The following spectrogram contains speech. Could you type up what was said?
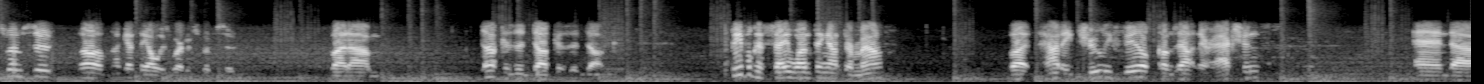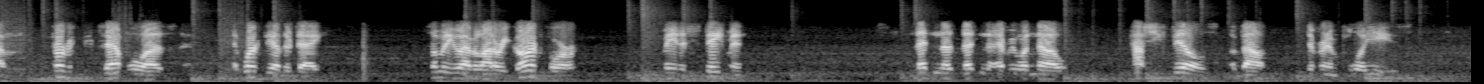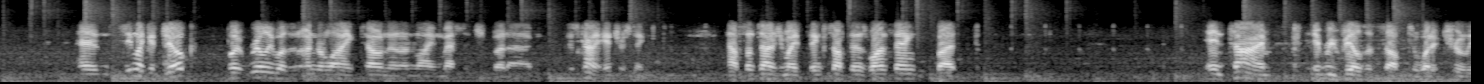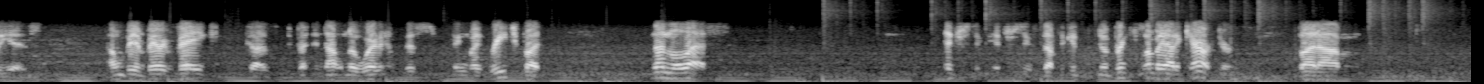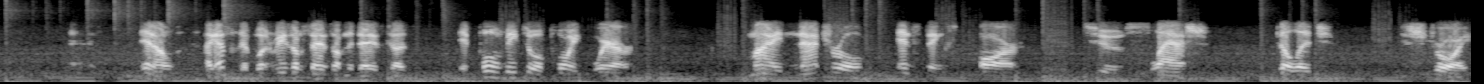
swimsuit. Well, I guess they always wear the swimsuit, but um, duck is a duck is a duck. People can say one thing out their mouth, but how they truly feel comes out in their actions. And um, perfect example was at work the other day. Somebody who I have a lot of regard for made a statement letting, letting everyone know how she feels about different employees. And it seemed like a joke, but really was an underlying tone and underlying message. But uh, just kind of interesting how sometimes you might think something is one thing, but in time it reveals itself to what it truly is. I'm being very vague because I don't know where this thing might reach, but nonetheless, interesting, interesting stuff. It could you know, bring somebody out of character, but um, you know, I guess the reason I'm saying something today is because it pulls me to a point where my natural instincts are to slash, pillage, destroy,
